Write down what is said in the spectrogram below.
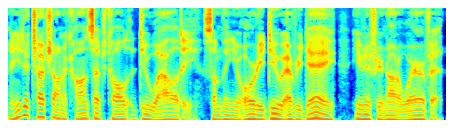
I need to touch on a concept called duality, something you already do every day, even if you're not aware of it.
